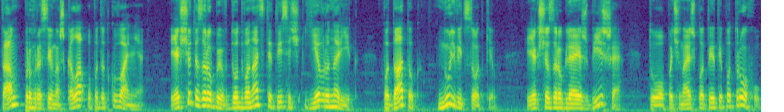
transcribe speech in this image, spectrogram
Там прогресивна шкала оподаткування. Якщо ти заробив до 12 тисяч євро на рік, податок 0%. Якщо заробляєш більше, то починаєш платити потроху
